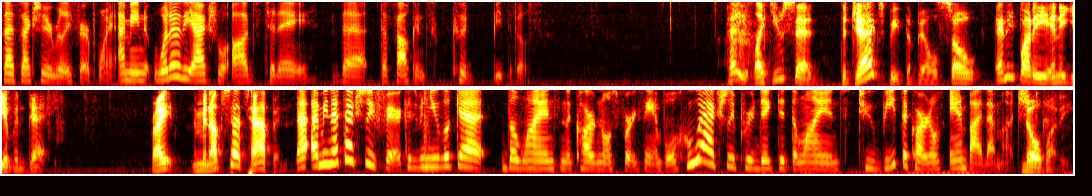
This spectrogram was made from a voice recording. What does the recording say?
That's actually a really fair point. I mean, what are the actual odds today that the Falcons could beat the Bills? Hey, like you said, the Jags beat the Bills, so anybody, any given day, right? I mean, upsets happen. That, I mean, that's actually fair because when you look at the Lions and the Cardinals, for example, who actually predicted the Lions to beat the Cardinals and by that much? Nobody.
